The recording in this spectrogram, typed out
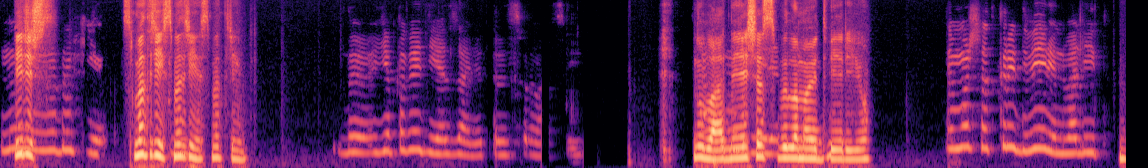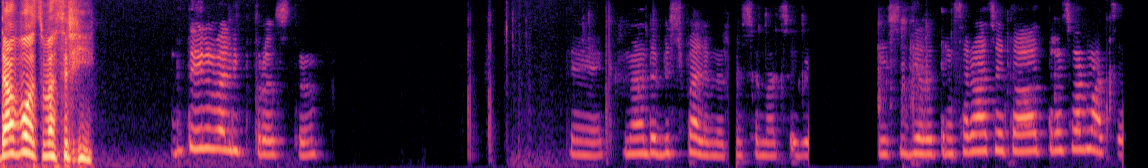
Ну, Видишь? руке. Смотри, смотри, смотри. Да, я погоди, я занят трансформацией. Ну Как ладно, я можешь сейчас дверь выломаю дверью. Ты можешь открыть дверь, инвалид. Да вот, смотри. Ты инвалид просто. Так, надо беспалевную трансформацию делать. Если делать трансформацию, то трансформация.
